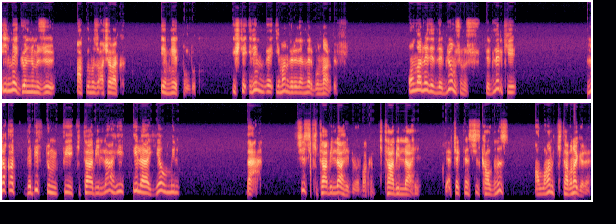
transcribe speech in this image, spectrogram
İlme gönlümüzü, aklımızı açarak emniyet bulduk. İşte ilim ve iman verilenler bunlardır. Onlar ne dediler biliyor musunuz? Dediler ki لَقَدْ لَبِثْتُمْ ف۪ي كِتَابِ اللّٰهِ اِلَى يَوْمِ الْبَعْدِ Siz kitabillahi diyor. Bakın kitabillahi. Gerçekten siz kaldınız Allah'ın kitabına göre.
